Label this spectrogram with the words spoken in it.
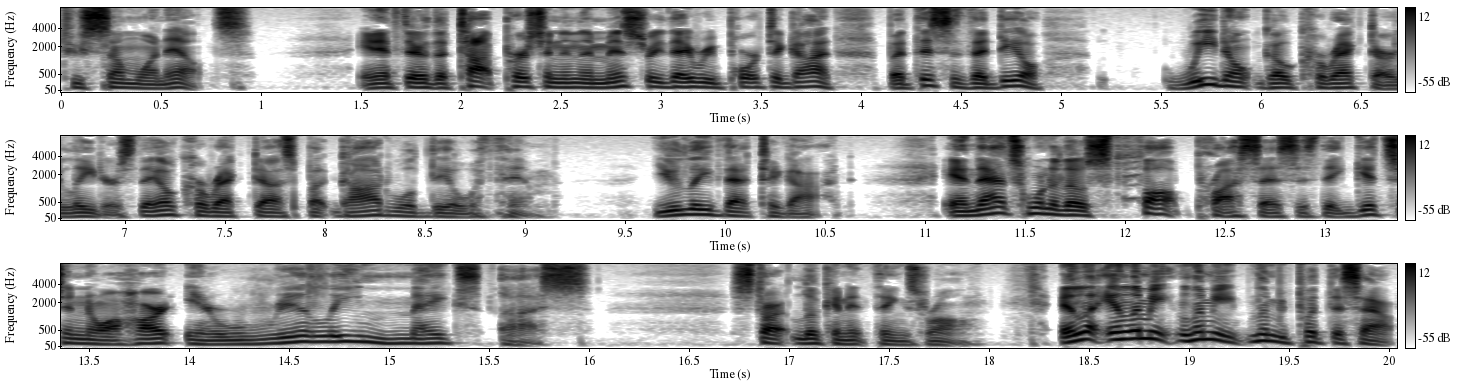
to someone else. And if they're the top person in the ministry, they report to God. But this is the deal we don't go correct our leaders, they'll correct us, but God will deal with them. You leave that to God. And that's one of those thought processes that gets into our heart and really makes us start looking at things wrong. And let, and let me let me let me put this out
